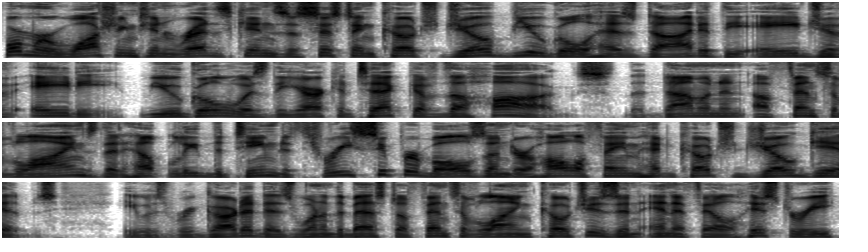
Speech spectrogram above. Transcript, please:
Former Washington Redskins assistant coach Joe Bugel has died at the age of 80. Bugel was the architect of the Hogs, the dominant offensive lines that helped lead the team to three Super Bowls under Hall of Fame head coach Joe Gibbs. He was regarded as one of the best offensive line coaches in NFL history.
